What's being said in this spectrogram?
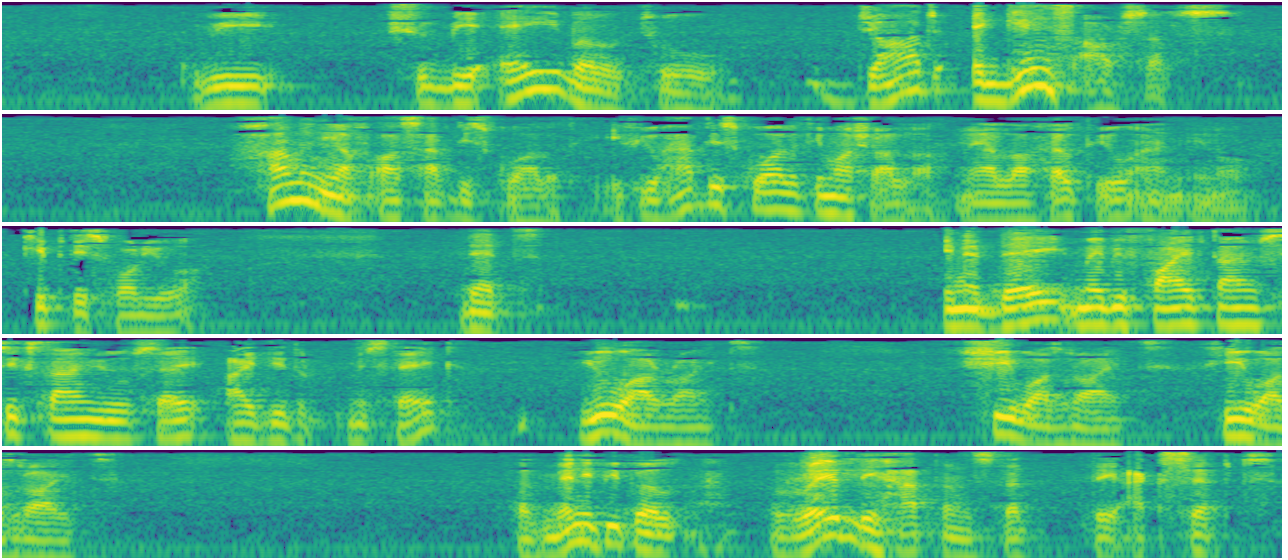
we should be able to judge against ourselves. How many of us have this quality? If you have this quality, mashallah, may Allah help you and you know keep this for you. That in a day, maybe five times, six times, you say, "I did mistake." You are right. She was right. He was right. But many people rarely happens that they accept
